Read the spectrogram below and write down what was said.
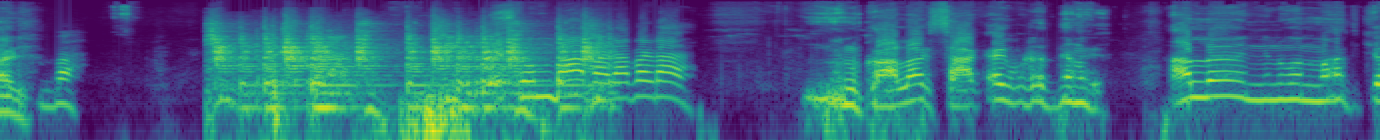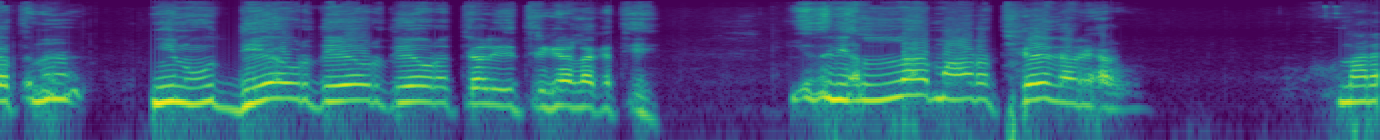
ನಡಿ. ಬಾ. ತುಂಬಾ ಬಡ ಬಡ ನಿನ್ ಕಾಲಾಗ ಸಾಕಾಗಿ ಬಿಡತ್ ನನಗೆ. ಅಲ್ಲ ನಿನಗೊಂದ್ ಮಾತು ಕೇಳ್ತಾನ. ನೀನು ದೇವ್ರ ದೇವ್ರ ದೇವ್ರ ಅಂತ ಹೇಳಿ ತಿರ್ಗಾಡ್ಲಾಕತಿ ಇದನ್ನೆಲ್ಲ ಮಾಡತ್ ಹೇಳಿದವ್ರು ಯಾರು? ಮರ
